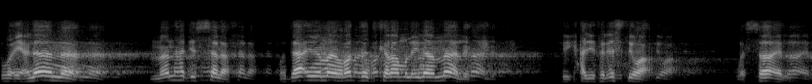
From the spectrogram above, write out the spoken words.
وإعلان منهج السلف. ودائما ما يردد كلام الإمام مالك في حديث الاستواء. والسائل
